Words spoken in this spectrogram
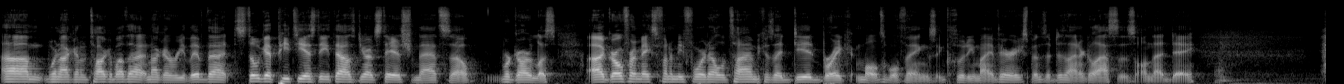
Um, we're not going to talk about that. I'm not going to relive that. Still get PTSD, thousand yard stares from that. So regardless. Uh, girlfriend makes fun of me for it all the time because I did break multiple things, including my very expensive designer glasses on that day.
